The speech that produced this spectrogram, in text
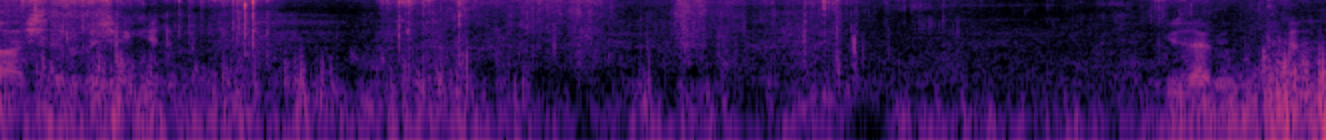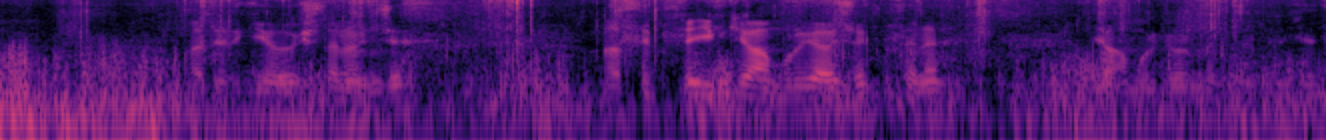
Ağaçları da çekelim. Güzel bir mıntıka. Hadi dedik yağıştan önce. Nasipse ilk yağmur yağacak bu sene. Yağmur görmedi memleket.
